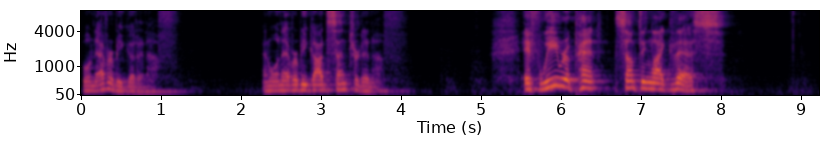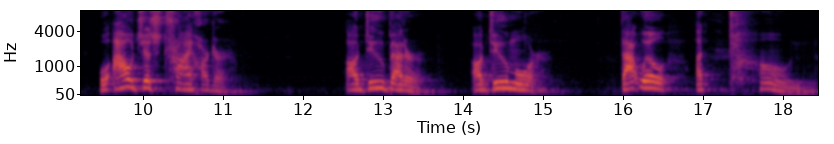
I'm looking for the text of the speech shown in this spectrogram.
we'll never be good enough, and we'll never be God centered enough. If we repent something like this, well, I'll just try harder. I'll do better. I'll do more. That will atone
